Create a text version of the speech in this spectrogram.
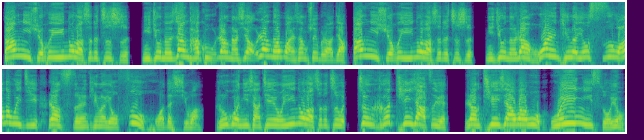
当你学会一诺老师的知识，你就能让他哭，让他笑，让他晚上睡不着觉。当你学会一诺老师的知识，你就能让活人听了有死亡的危机，让死人听了有复活的希望。如果你想借用一诺老师的智慧，整合天下资源，让天下万物为你所用；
